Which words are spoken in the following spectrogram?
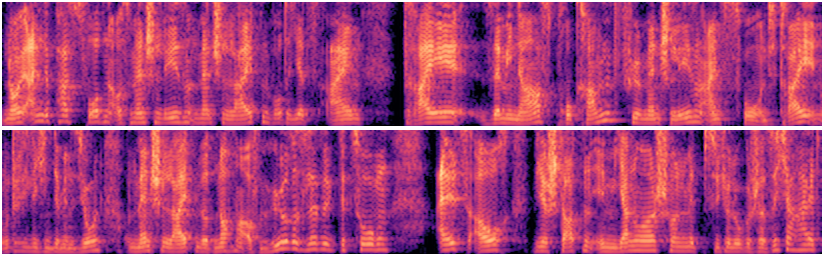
neu angepasst wurden. Aus Menschen lesen und Menschen leiten wurde jetzt ein drei Seminarsprogramm für Menschen lesen, eins, zwei und drei in unterschiedlichen Dimensionen. Und Menschen leiten wird nochmal auf ein höheres Level gezogen, als auch wir starten im Januar schon mit psychologischer Sicherheit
